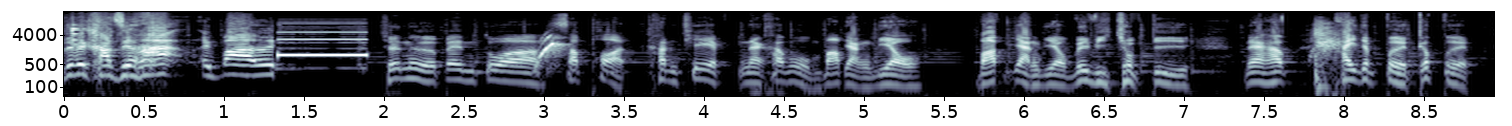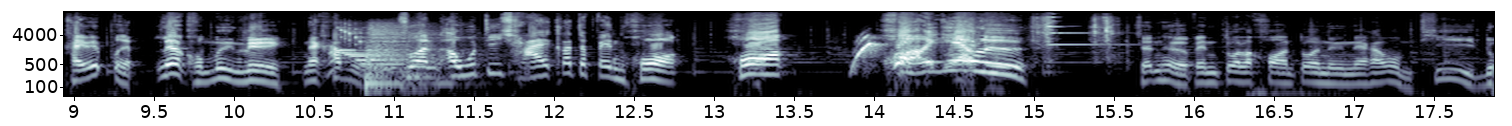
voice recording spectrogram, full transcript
นี่เป็นคำเสียฮะไอ้บ้าเอ้ยเฉินเหอเป็นตัวซัพพอร์ตขั้นเทพนะครับผมบัฟอย่างเดียวบัฟอย่างเดียวไม่มีโจมตีนะครับใครจะเปิดก็เปิด ใครไม่เปิดเรื่องของมึงเลยนะครับผมส่วนอาวุธที่ใช้ก็จะเป็นหอกหอกหอกไอ้แก้วเลยเฉินเหอเป็นตัวละครตัวหนึ่งนะครับผมที่โด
